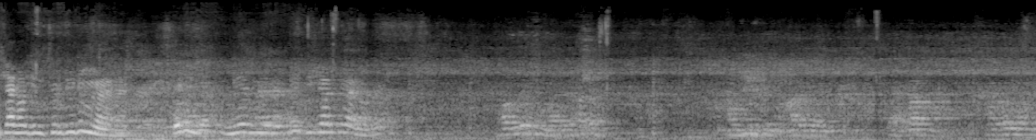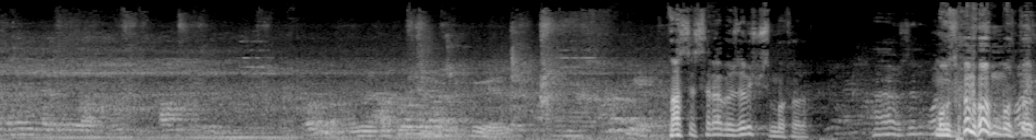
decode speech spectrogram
Dükkan o gün sürdürdüm ya ben. Dedim ya, niye böyle bir düzeltti yani orada. Nasıl Esra abi özlemiş misin motoru? Ha özledim. Motor mu motoru?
